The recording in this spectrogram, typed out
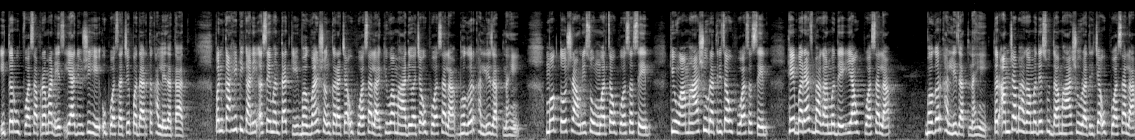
इतर उपवासाप्रमाणेच या दिवशीही उपवासाचे पदार्थ खाल्ले जातात. पण काही ठिकाणी असे म्हणतात की भगवान शंकराच्या उपवासाला किंवा महादेवाच्या उपवासाला भगर खाल्ली जात नाही. मग तो श्रावणी सोमवारचा उपवास असेल किंवा महाशिवरात्रीचा उपवास असेल हे बऱ्याच भागांमध्ये या उपवासाला भगर खाल्ली जात नाही. तर आमच्या भागामध्ये सुद्धा महाशिवरात्रीच्या उपवासाला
